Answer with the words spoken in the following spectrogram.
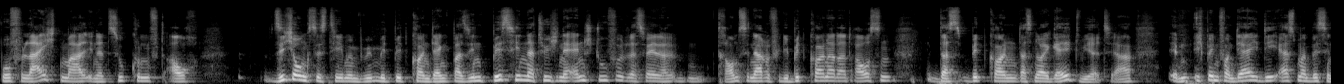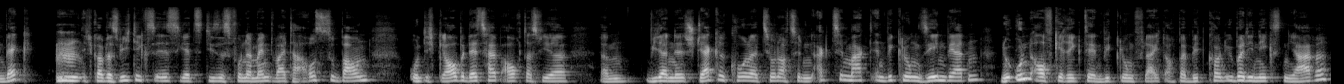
wo vielleicht mal in der Zukunft auch Sicherungssysteme mit Bitcoin denkbar sind, bis hin natürlich in der Endstufe, das wäre ein Traumszenario für die Bitcoiner da draußen, dass Bitcoin das neue Geld wird. Ja. Ähm, ich bin von der Idee erstmal ein bisschen weg. Ich glaube, das Wichtigste ist jetzt dieses Fundament weiter auszubauen. Und ich glaube deshalb auch, dass wir ähm, wieder eine stärkere Korrelation auch zu den Aktienmarktentwicklungen sehen werden, eine unaufgeregte Entwicklung vielleicht auch bei Bitcoin über die nächsten Jahre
